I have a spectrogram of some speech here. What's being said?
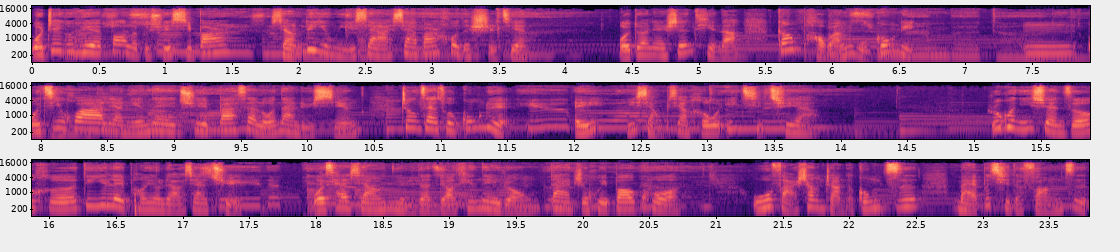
我这个月报了个学习班，想利用一下下班后的时间。我锻炼身体呢，刚跑完了五公里。嗯，我计划两年内去巴塞罗那旅行，正在做攻略。哎，你想不想和我一起去呀？如果你选择和第一类朋友聊下去，我猜想你们的聊天内容大致会包括：无法上涨的工资，买不起的房子，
